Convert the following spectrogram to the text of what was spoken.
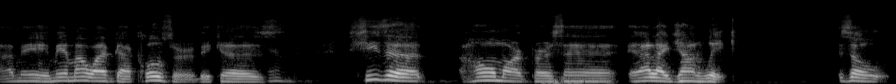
I mean, me and my wife got closer because Yeah. she's a Hallmark person, and I like John Wick. So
